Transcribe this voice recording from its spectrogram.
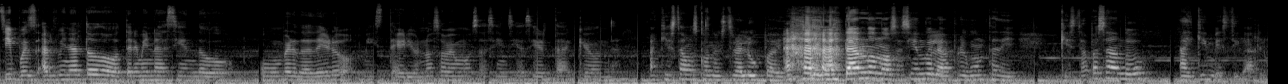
Sí, pues al final todo termina siendo un verdadero misterio. No sabemos a ciencia cierta qué onda. Aquí estamos con nuestra lupa y preguntándonos, haciendo la pregunta de ¿qué está pasando? Hay que investigarlo.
